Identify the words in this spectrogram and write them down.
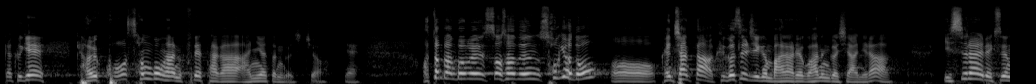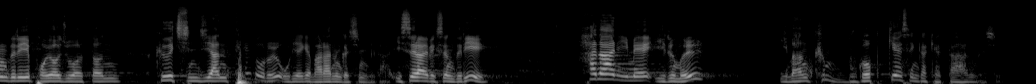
그러니까 그게 결코 성공한 쿠데타가 아니었던 것이죠. 예. 어떤 방법을 써서든 속여도 어, 괜찮다. 그것을 지금 말하려고 하는 것이 아니라 이스라엘 백성들이 보여주었던 그 진지한 태도를 우리에게 말하는 것입니다. 이스라엘 백성들이 하나님의 이름을 이만큼 무겁게 생각했다 하는 것입니다.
